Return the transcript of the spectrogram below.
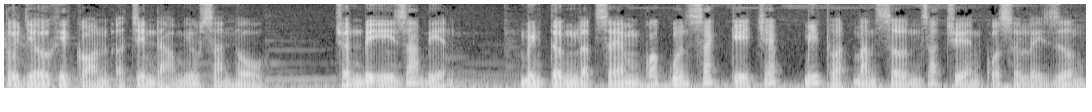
Tôi nhớ khi còn ở trên đảo Miếu San Hồ, chuẩn bị ra biển, mình từng lật xem qua cuốn sách ghi chép bí thuật bàn Sơn gia truyền của Sơ Lê Dương.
